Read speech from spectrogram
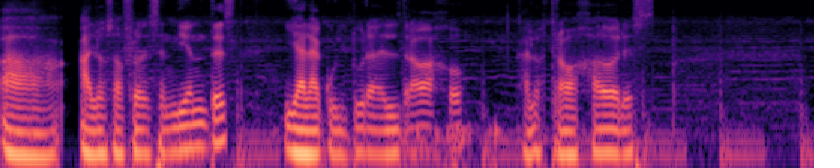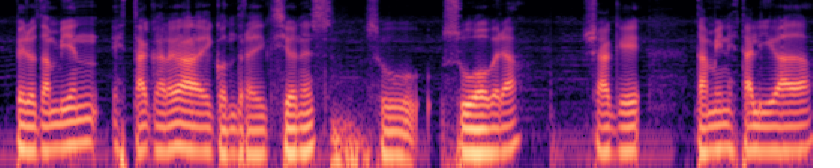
a, a los afrodescendientes y a la cultura del trabajo, a los trabajadores pero también está cargada de contradicciones su, obra, ya que también está ligada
